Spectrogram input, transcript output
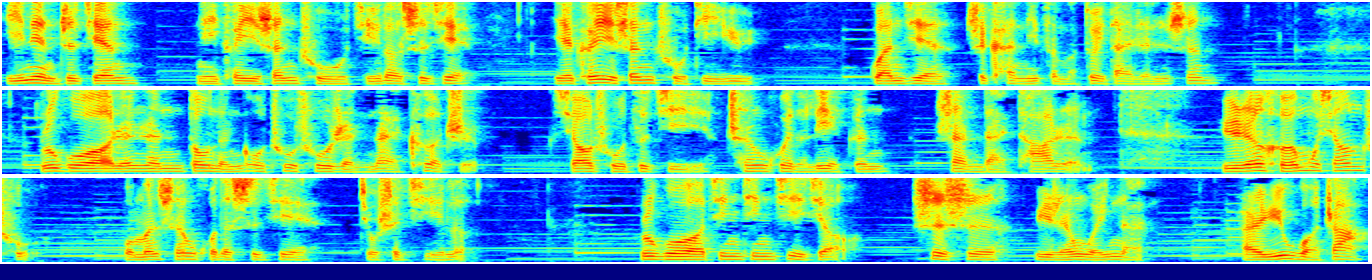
一念之间，你可以身处极乐世界，也可以身处地狱，关键是看你怎么对待人生。如果人人都能够处处忍耐克制，消除自己嗔恚的劣根，善待他人，与人和睦相处。”我们生活的世界就是极乐。如果斤斤计较，事事与人为难，尔虞我诈，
